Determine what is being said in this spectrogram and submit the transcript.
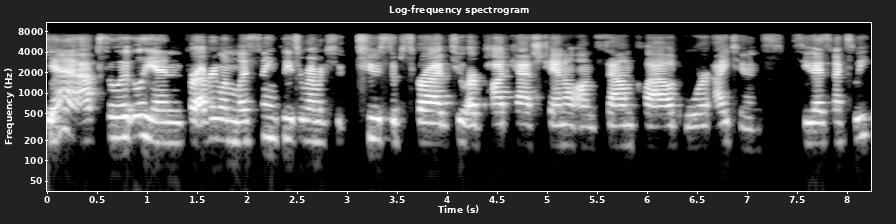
Yeah, absolutely. And for everyone listening, please remember to, to subscribe to our podcast channel on SoundCloud or iTunes. See you guys next week.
